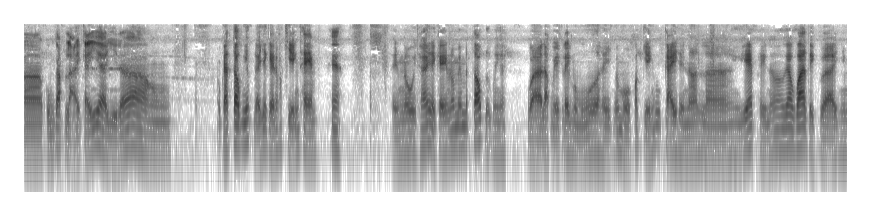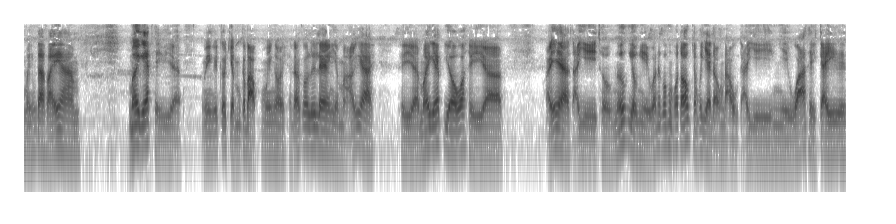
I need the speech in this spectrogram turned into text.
uh, cung cấp lại cái ờ, gì đó ờ, một cách tốt nhất để cho cây nó phát triển thêm ha. Thì nuôi thế thì cây nó mới mới tốt được mọi người. Và đặc biệt đây mùa mưa thì cái mùa phát triển của cây thì nên là ghép thì nó ra quá tuyệt vời. Nhưng mà chúng ta phải uh, mới ghép thì uh, nguyên cái có chùm cái bọc mọi người đó có lưới len và mở ra. Thì uh, mới ghép vô thì uh, phải tại vì thường nước vô nhiều quá nó cũng không có tốt trong cái giai đoạn đầu. Tại vì nhiều quá thì cây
